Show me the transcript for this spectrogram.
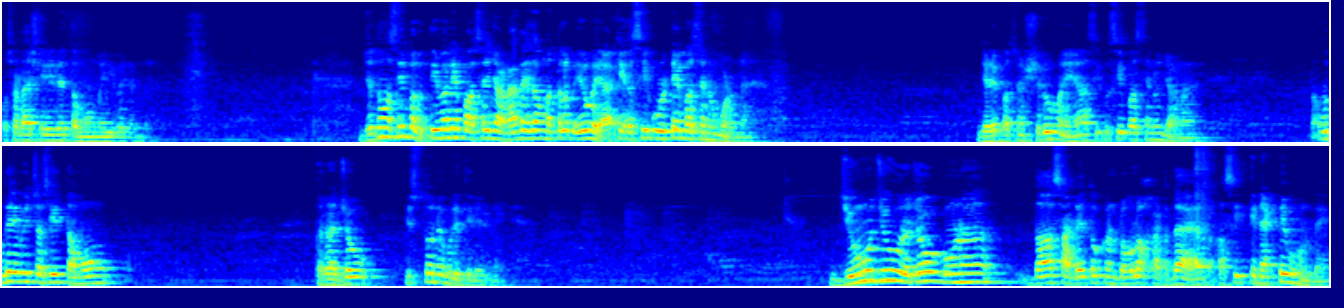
ਉਹ ਸਾਡਾ ਸਰੀਰ ਹੈ ਤਮੋਮਈ ਹੋ ਜਾਂਦਾ ਜਦੋਂ ਅਸੀਂ ਭਗਤੀ ਵਾਲੇ ਪਾਸੇ ਜਾਣਾ, ਤਾਂ ਇਹਦਾ ਮਤਲਬ ਇਹ ਹੋਇਆ ਕਿ ਅਸੀਂ ਉਲਟੇ ਪਾਸੇ ਨੂੰ ਮੁੜਨਾ ਹੈ। ਜਿਹੜੇ ਪਾਸੇ ਸ਼ੁਰੂ ਹੋਏ ਆ ਅਸੀਂ ਉਸੇ ਪਾਸੇ ਨੂੰ ਜਾਣਾ ਹੈ। ਤਾਂ ਉਹਦੇ ਵਿੱਚ ਅਸੀਂ ਤਮੋ, ਰਜੋ ਇਸ ਤੋਂ ਨਿਵ੍ਰਿਤੀ ਲੈਣੀ ਹੈ। ਜਿਉਂ-ਜਿਉਂ ਰਜੋ ਗੁਣ ਦਾ ਸਾਡੇ ਤੋਂ ਕੰਟਰੋਲ ਹਟਦਾ ਹੈ, ਅਸੀਂ ਇਨੈਕਟਿਵ ਹੁੰਦੇ ਹਾਂ।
